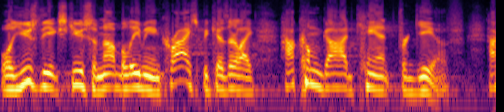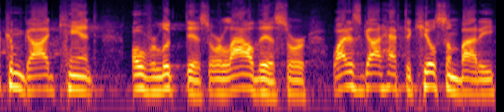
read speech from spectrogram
will use the excuse of not believing in Christ because they're like, how come God can't forgive? How come God can't overlook this or allow this? Or why does God have to kill somebody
